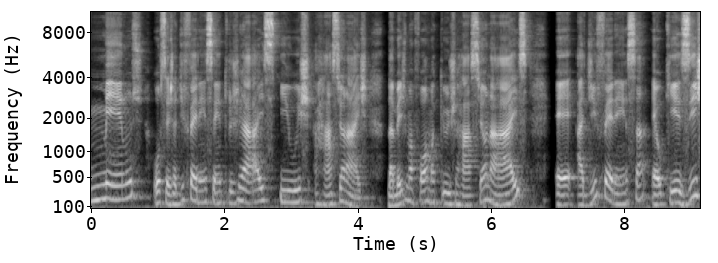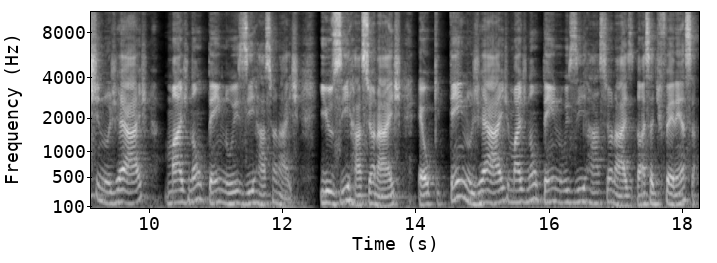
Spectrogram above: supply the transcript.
menos, ou seja, a diferença entre os reais e os racionais. Da mesma forma que os racionais, é, a diferença é o que existe nos reais, mas não tem nos irracionais. E os irracionais é o que tem nos reais, mas não tem nos irracionais. Então, essa diferença,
